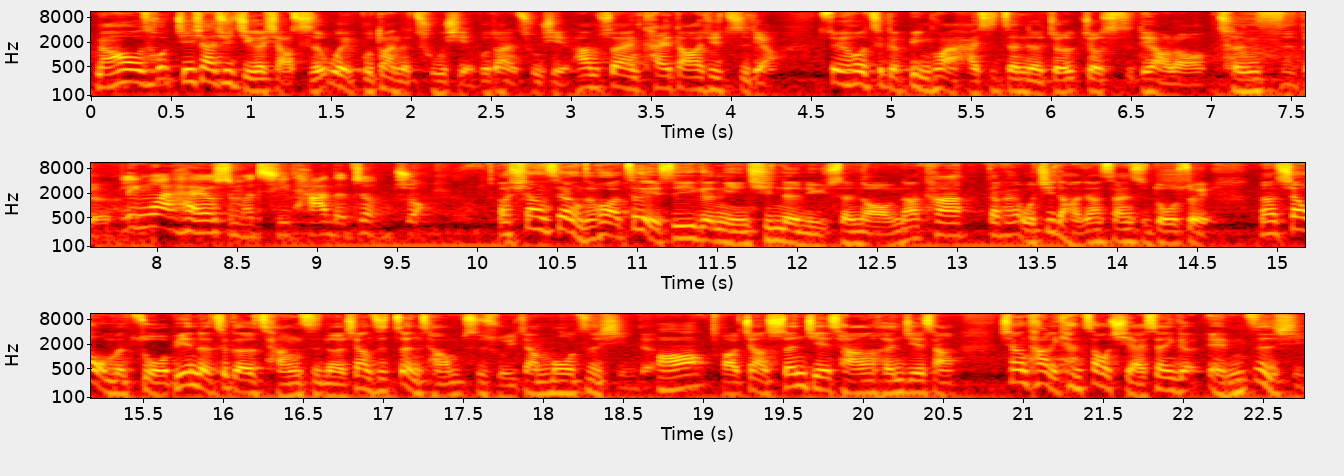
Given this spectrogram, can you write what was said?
然后接下去几个小时，胃不断的出血，不断的出血。他们虽然开刀要去治疗，最后这个病患还是真的就就死掉了哦，撑死的。另外还有什么其他的症状？啊，像这样子的话，这个也是一个年轻的女生哦。那她大概我记得好像三十多岁。那像我们左边的这个肠子呢，像是正常是属于这样 “M” 字形的哦，好，这样升结肠、横结肠，像它你看照起来像一个 M 字形。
